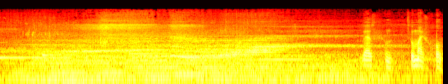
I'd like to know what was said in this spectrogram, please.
Welcome to my home.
